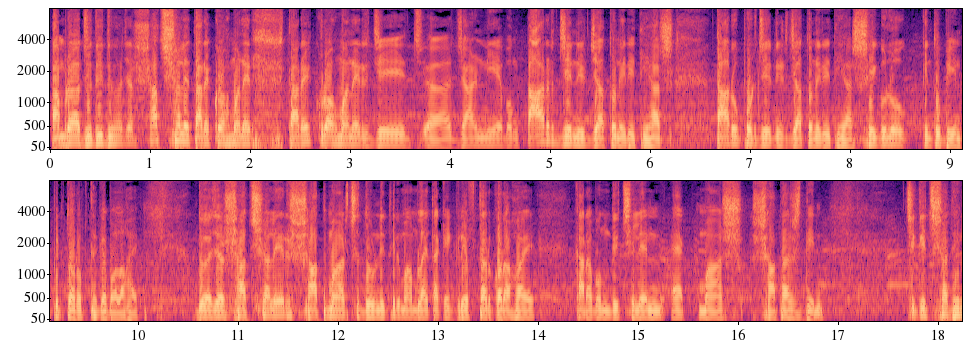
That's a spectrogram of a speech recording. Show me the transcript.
আমরা যদি দু হাজার সাত সালে তারেক রহমানের তারেক রহমানের যে জার্নি এবং তার যে নির্যাতনের ইতিহাস, তার উপর যে নির্যাতনের ইতিহাস, সেগুলো কিন্তু বিএনপির তরফ থেকে বলা হয়। দু হাজার সাত সালের সাত মার্চ দুর্নীতির মামলায় তাকে গ্রেফতার করা হয়। কারাবন্দী ছিলেন এক মাস সাতাশ দিন। চিকিৎসাধীন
